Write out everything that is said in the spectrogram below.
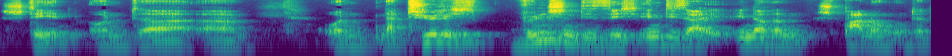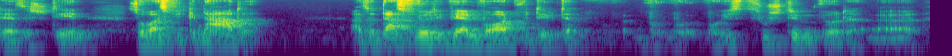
stehen. Und, äh, äh, und natürlich wünschen die sich in dieser inneren Spannung, unter der sie stehen, sowas wie Gnade. Also das würde, wäre ein Wort, wo, wo ich zustimmen würde. Äh,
